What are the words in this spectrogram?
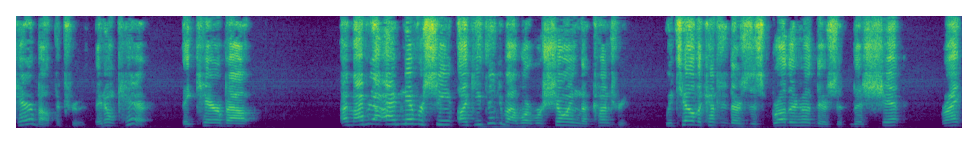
care about the truth. They don't care. They care about. I've, I've, I've never seen like you think about what we're showing the country. We tell the country there's this brotherhood, there's this shit, right?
